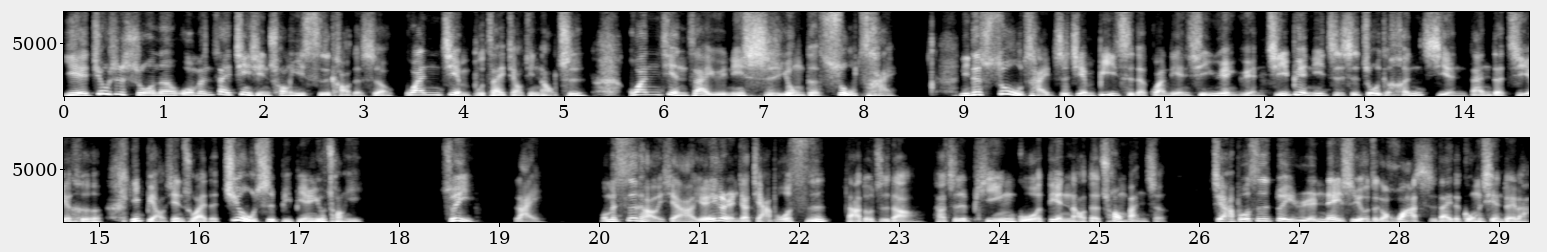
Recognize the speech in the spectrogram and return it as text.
也就是说呢，我们在进行创意思考的时候，关键不在绞尽脑汁，关键在于你使用的素材。你的素材之间彼此的关联性越远，即便你只是做一个很简单的结合，你表现出来的就是比别人有创意。所以，来，我们思考一下啊，有一个人叫贾伯斯，大家都知道他是苹果电脑的创办者。贾伯斯对人类是有这个划时代的贡献，对吧？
